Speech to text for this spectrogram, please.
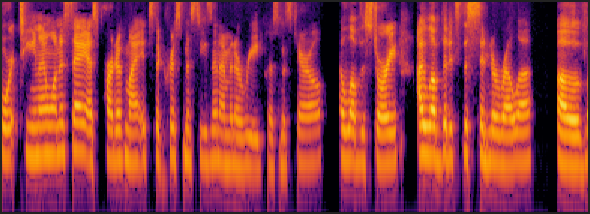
2014, I want to say, as part of my it's the Christmas season. I'm gonna read Christmas Carol. I love the story. I love that it's the Cinderella of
